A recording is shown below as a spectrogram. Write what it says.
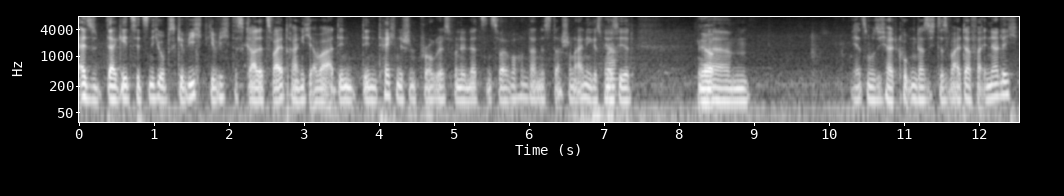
also da geht es jetzt nicht ums Gewicht, Gewicht ist gerade zweitrangig, aber den, den technischen Progress von den letzten zwei Wochen, dann ist da schon einiges Ja. passiert. Ja. Ähm, jetzt muss ich halt gucken, dass ich das weiter verinnerlich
